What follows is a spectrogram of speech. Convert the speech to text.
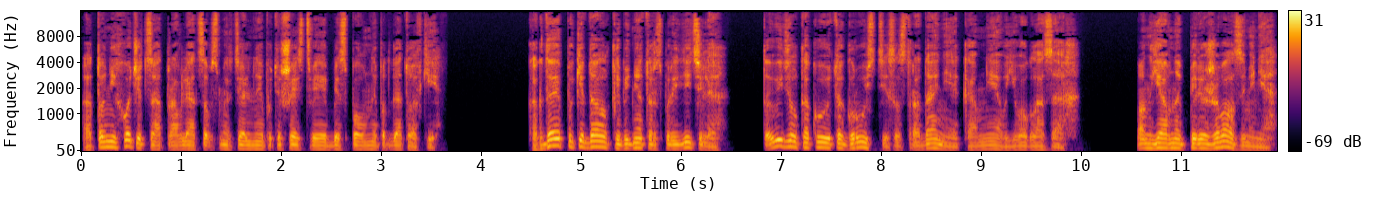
А то не хочется отправляться в смертельное путешествие без полной подготовки. Когда я покидал кабинет распорядителя, то видел какую-то грусть и сострадание ко мне в его глазах. Он явно переживал за меня,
